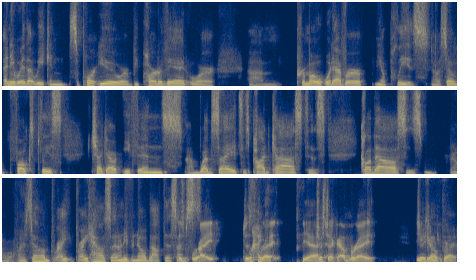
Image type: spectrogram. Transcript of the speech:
any way that we can support you or be part of it or um, promote whatever, you know, please. You know, so, folks, please check out Ethan's um, websites, his podcast, his clubhouse, his you know, what is that one? Bright Bright House. I don't even know about this. Just I'm, Bright. Just Bright. bright. Yeah. Just check out Bright. You check can, out Bright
